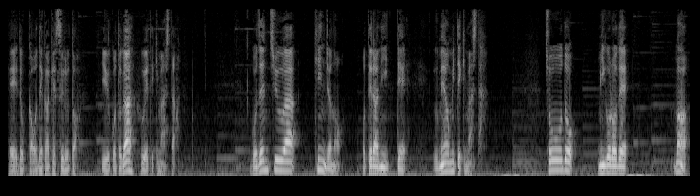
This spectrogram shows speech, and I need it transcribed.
えーどっかお出かけするということが増えてきました。午前中は近所のお寺に行って梅を見てきました。ちょうど見頃で、ま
